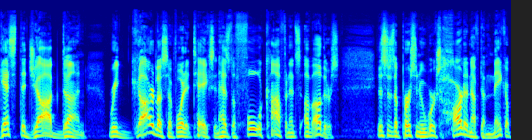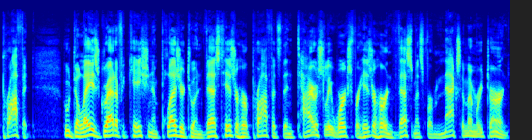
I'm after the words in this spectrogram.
gets the job done, regardless of what it takes, and has the full confidence of others. This is a person who works hard enough to make a profit, who delays gratification and pleasure to invest his or her profits, then tirelessly works for his or her investments for maximum return.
